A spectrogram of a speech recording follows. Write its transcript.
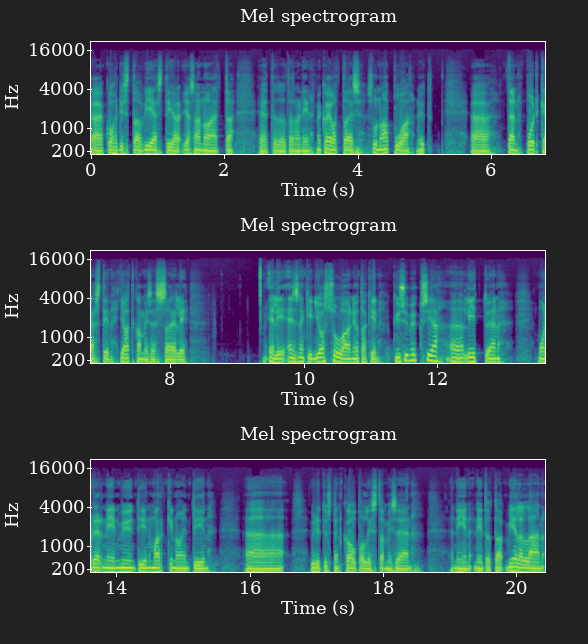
ää, kohdistaa viestiä ja sanoa, että, että tota, no niin, me kaivattaisiin sun apua nyt ää, tämän podcastin jatkamisessa, eli Eli ensinnäkin, jos sulla on jotakin kysymyksiä ää, liittyen moderniin myyntiin, markkinointiin, ää, yritysten kaupallistamiseen, niin, niin tota, mielellään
